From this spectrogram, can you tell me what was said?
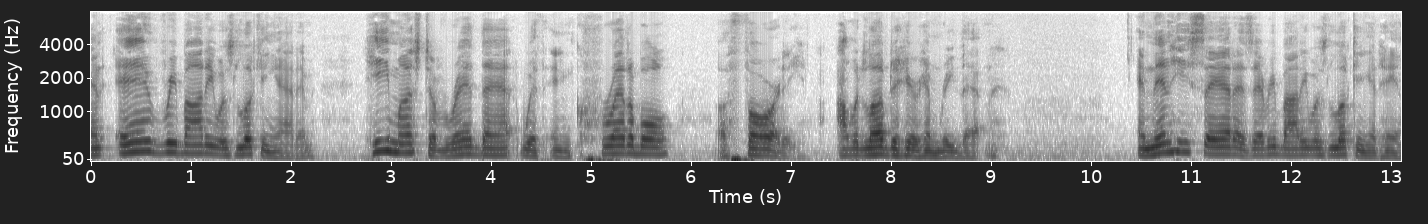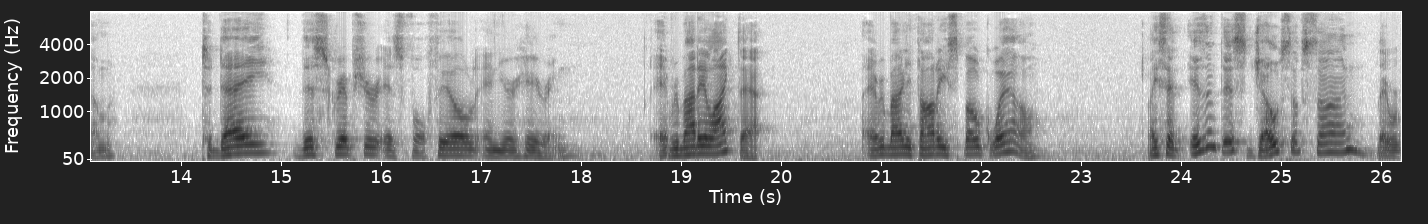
And everybody was looking at him. He must have read that with incredible authority. I would love to hear him read that. And then he said, as everybody was looking at him, Today this scripture is fulfilled in your hearing. Everybody liked that. Everybody thought he spoke well. They said, "Isn't this Joseph's son?" They were,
